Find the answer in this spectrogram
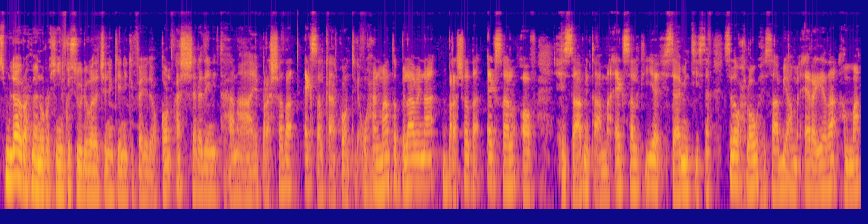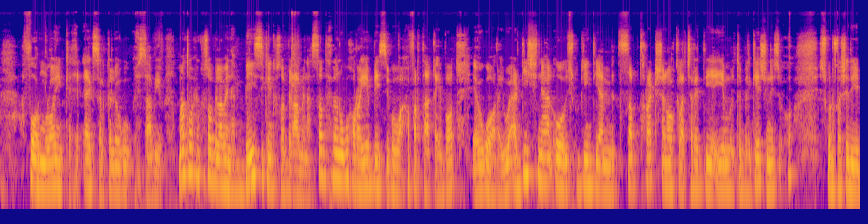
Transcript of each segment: bismillahi raxmaan raxiim ku soo dhawaada janankeeni ka faa'iido aqoon casharadeenii taxanaha ee barashada excelka accountiga waxaan maanta bilaabaynaa barashada excel of xisaabinta ama excelka iyo xisaabintiisa. Sida wax loogu xisaabiyo ama erayada ama formulooyinka excelka loogu xisaabiyo. Maanta waxaan ka soo bilaabaynaa basican ka soo bilaabaynaa. Saddexdan ugu horreeya basic waa afarta qaybood ee ugu horreeya waa additional oo isku geyntii ama subtraction oo kala iyo multiplications oo isku dhufashadii iyo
